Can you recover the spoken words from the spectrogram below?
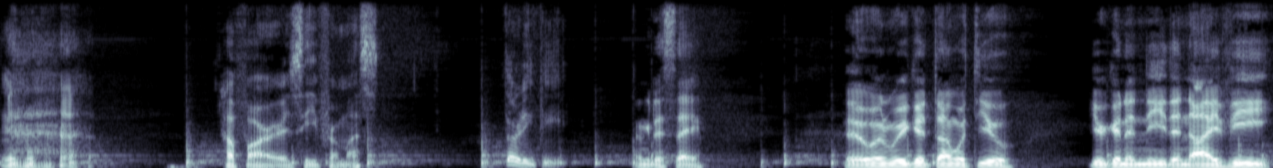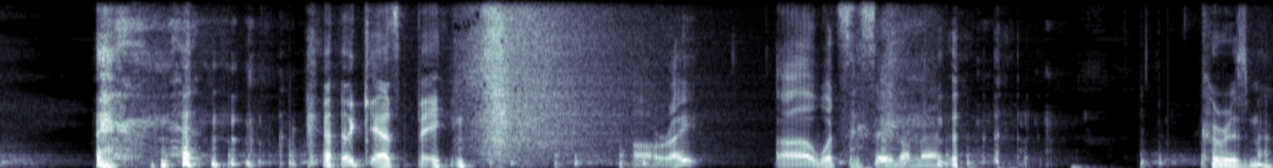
How far is he from us? 30 feet. I'm gonna say, Hey, when we get done with you, you're gonna need an IV. gonna cast Bane. All right. Uh, what's the save on that? Charisma.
